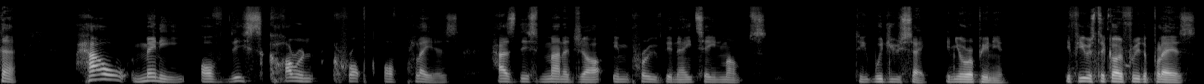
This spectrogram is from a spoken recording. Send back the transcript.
How many of this current crop of players has this manager improved in 18 months? Do, would you say, in your opinion, if he was to go through the players?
